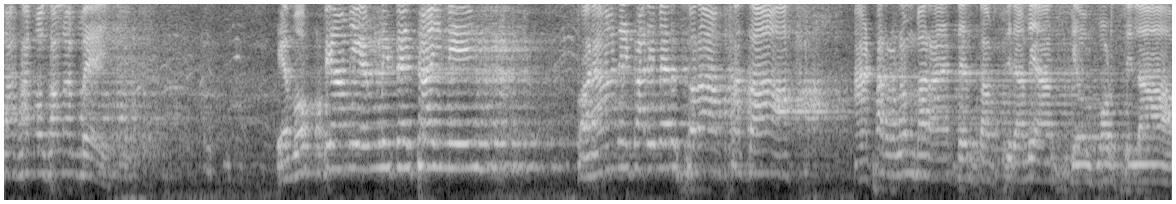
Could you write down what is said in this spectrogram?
কথা বোঝা লাগবে। এ আমি এমনিতে চাইনি। কোরআনে কারিমের সূরা ফাতাহ 18 নম্বর আয়াতের আমি আজকেও পড়ছিলাম।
